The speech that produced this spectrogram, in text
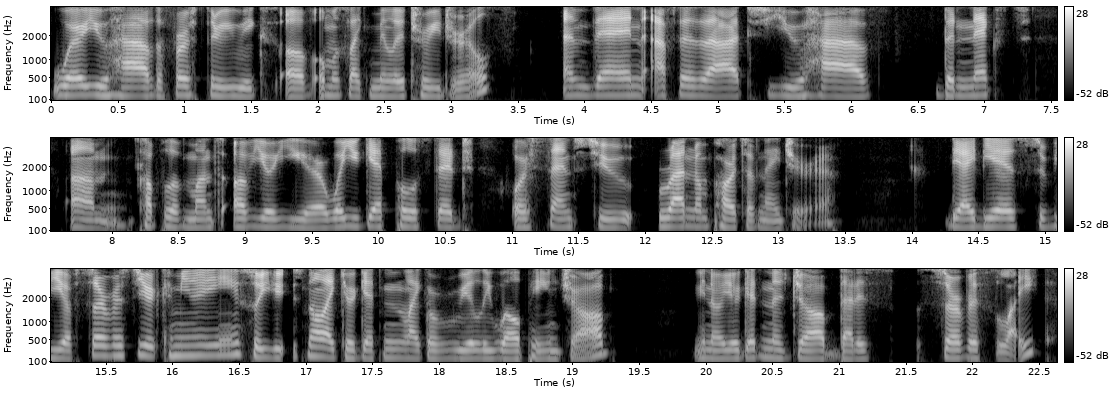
where you have the first three weeks of almost like military drills. And then after that you have the next um, couple of months of your year where you get posted or sent to random parts of nigeria. The idea is to be of service to your community. So you, it's not like you're getting like a really well-paying job. You know you're getting a job that is service like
